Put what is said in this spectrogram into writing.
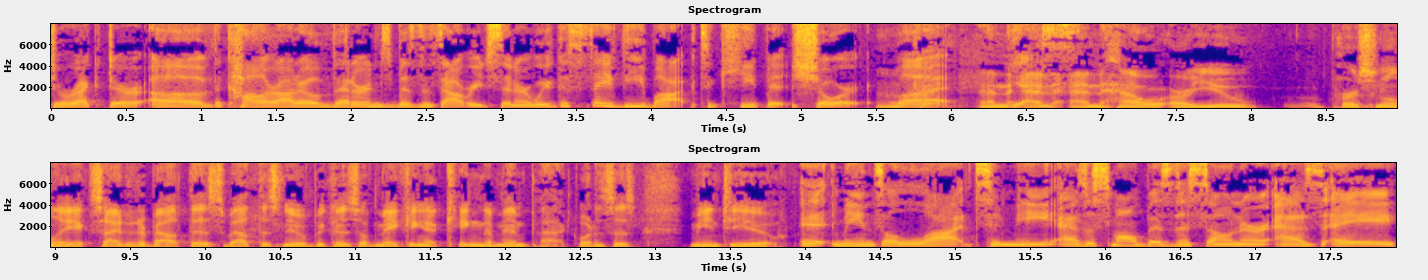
director of the Colorado Veterans Business Outreach Center. We could say VBOC to keep it short, okay. but and, yes. and and how are you personally excited about this, about this new, because of making a kingdom impact. What does this mean to you? It means a lot to me as a small business owner, as a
